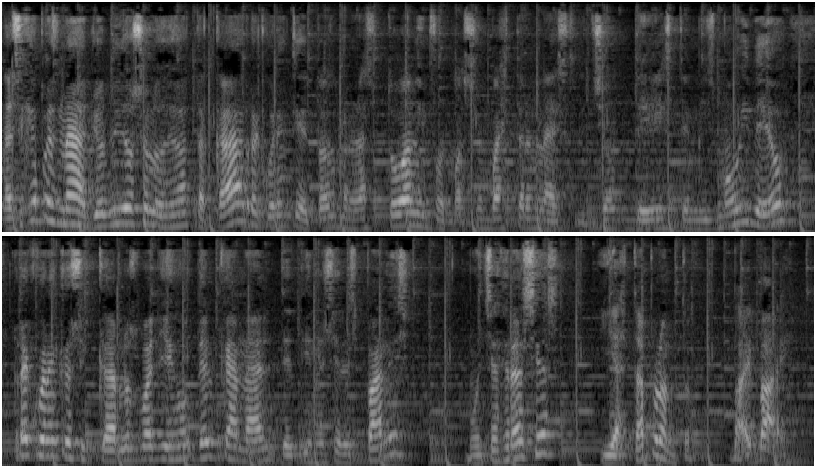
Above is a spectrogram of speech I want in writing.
Así que pues nada, yo el video se los dejo hasta acá. Recuerden que de todas maneras toda la información va a estar en la descripción de este mismo video. Recuerden que soy Carlos Vallejo del canal de Teenager Spanish. Muchas gracias y hasta pronto. Bye bye.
